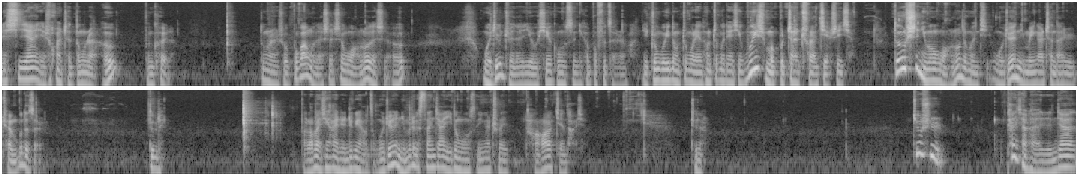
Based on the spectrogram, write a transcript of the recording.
人家西安也是换成东软，哦，崩溃了。东软说不关我的事，是网络的事。哦，我就觉得有些公司你可不负责任吧？你中国移动、中国联通、中国电信为什么不站出来解释一下？都是你们网络的问题，我觉得你们应该承担于全部的责任，对不对？把老百姓害成这个样子，我觉得你们这个三家移动公司应该出来好好检讨一下，真的。就是看下来，人家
